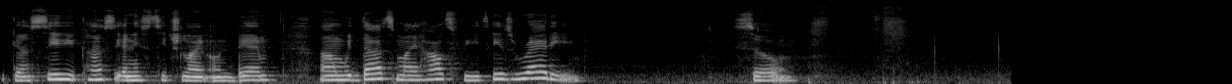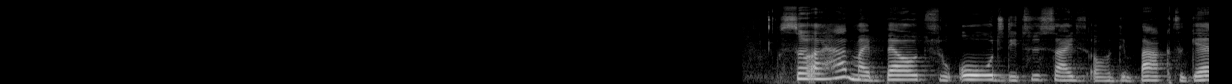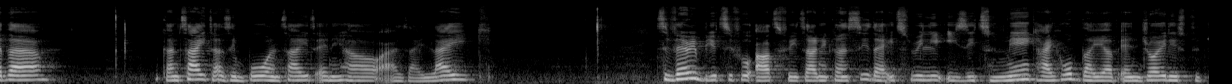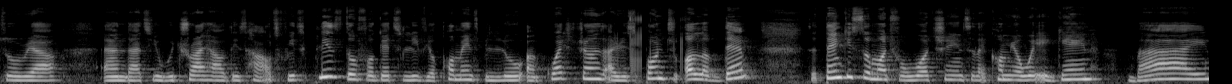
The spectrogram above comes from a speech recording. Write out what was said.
You can see you can't see any stitch line on them. And with that my outfit is ready. So So I have my belt to hold the two sides of the back together. You can tie it as a bow and tie it anyhow as I like. It's a very beautiful outfit and you can see that it's really easy to make. I hope that you have enjoyed this tutorial and that you will try out this outfit. Please don't forget to leave your comments below and questions. I respond to all of them. So thank you so much for watching. Till I come your way again. Bye.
